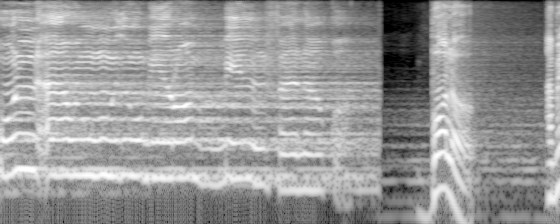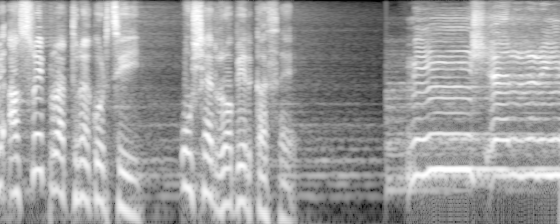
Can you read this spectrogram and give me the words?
বল বলো আমি আশ্রয় প্রার্থনা করছি উষার রবের কাছে। মিন শাররি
